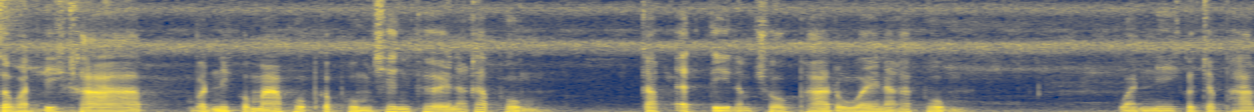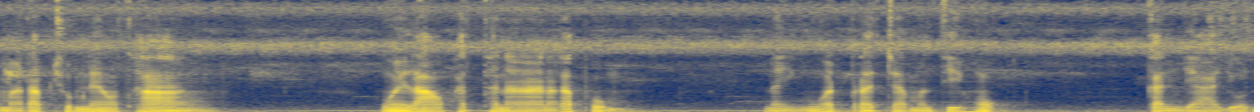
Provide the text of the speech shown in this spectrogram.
สวัสดีครับ วันนี้ก็มาพบกับผมเช่นเคยนะครับผมกับแอดตีนำโชคพารวยนะครับผม วันนี้ก็จะพามารับชมแนวทางหวยลาวพัฒนานะครับผม ในงวดประจำวันที่ 6 กันยายน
